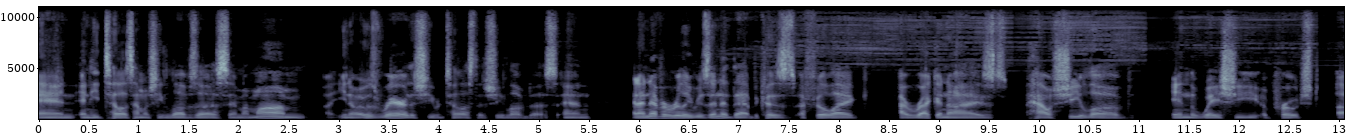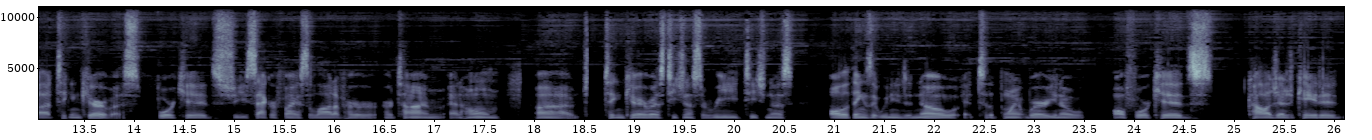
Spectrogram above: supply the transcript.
and and he'd tell us how much he loves us. And my mom, uh, you know, it was rare that she would tell us that she loved us. And and I never really resented that because I feel like I recognized how she loved in the way she approached uh, taking care of us. Four kids, she sacrificed a lot of her her time at home, uh, taking care of us, teaching us to read, teaching us all the things that we need to know to the point where you know all four kids college educated.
